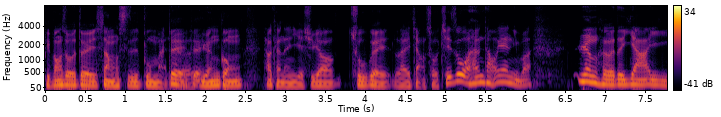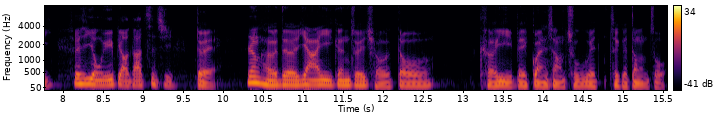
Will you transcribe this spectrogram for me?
比方说对上司不满的员工，他可能也需要出柜来讲说，其实我很讨厌你吧。任何的压抑，所以是勇于表达自己。对任何的压抑跟追求都可以被冠上出位这个动作。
